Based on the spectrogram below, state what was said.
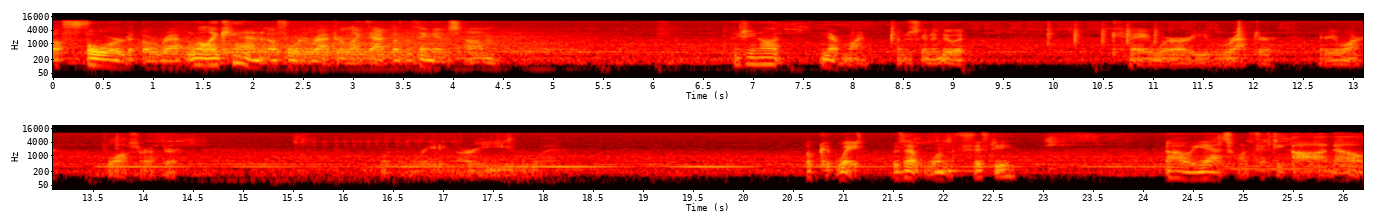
afford a raptor. Well, I can afford a raptor like that, but the thing is, um, actually, you know what? Never mind. I'm just gonna do it. Okay, where are you, raptor? There you are, Velociraptor. What rating are you? Okay, wait. Was that 150? Oh, yeah, it's 150. Oh, no.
